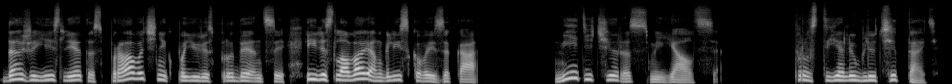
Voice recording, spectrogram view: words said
даже если это справочник по юриспруденции или словарь английского языка». Медичи рассмеялся. «Просто я люблю читать»,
